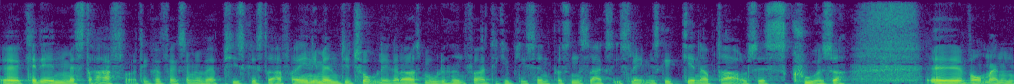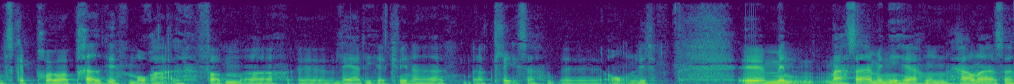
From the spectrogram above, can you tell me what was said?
øh, kan det ende med straf, og det kan for eksempel være piskestraf, og indimellem de to ligger der også muligheden for, at de kan blive sendt på sådan en slags islamiske genopdragelseskurser, øh, hvor man skal prøve at prædike moral for dem og øh, lære de her kvinder at, at klæde sig øh, ordentligt. Øh, men Masa Amini her, hun havner altså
